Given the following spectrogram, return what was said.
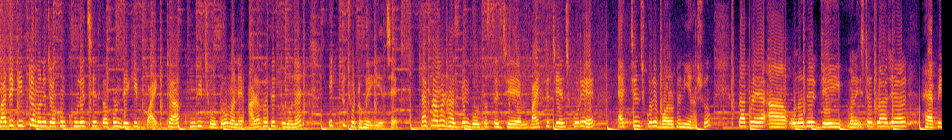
বার্থডে গিফটটা মানে যখন খুলেছে তখন দেখি বাইকটা খুবই ছোট মানে আরাফাতের তুলনায় একটু ছোট হয়ে গিয়েছে। তারপর আমার হাজব্যান্ড বলতেছে যে বাইকটা চেঞ্জ করে এক্সচেঞ্জ করে বড়টা নিয়ে আসো। তারপরে ওনাদের যেই মানে স্টার প্লাজার হ্যাপি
